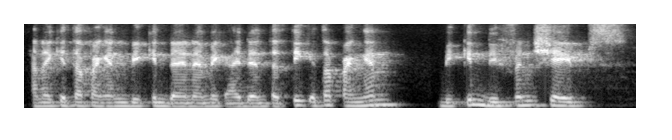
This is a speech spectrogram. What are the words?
karena kita pengen bikin dynamic identity, kita pengen bikin different shapes.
